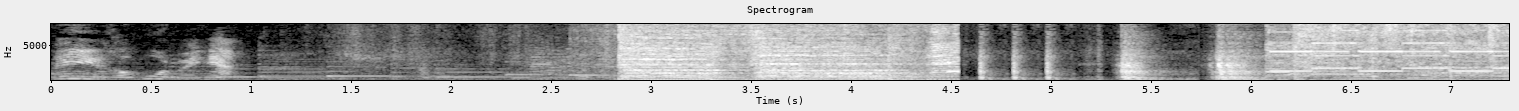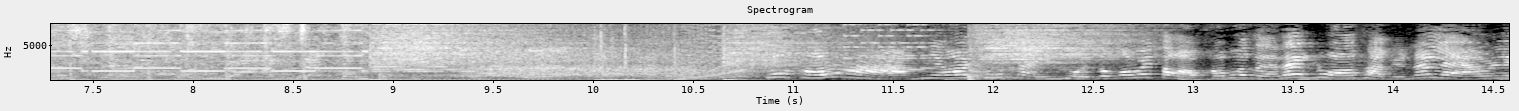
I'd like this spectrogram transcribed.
ได้ยินเขาพูดไหมเนี่ย ก็เขาถามเนี่ยว่าชุดไหนสวยตัวก็ไม่ตอบเขาบอกแต่เล่นโทรศัพท์อยู่นั่นแหละอะไร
